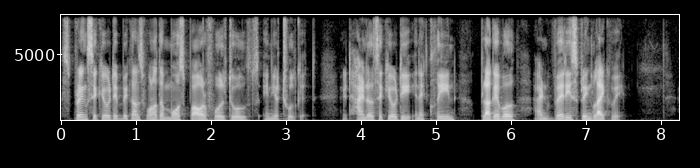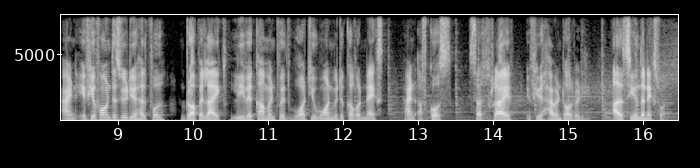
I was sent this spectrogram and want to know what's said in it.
Spring Security becomes one of the most powerful tools in your toolkit. It handles security in a clean, pluggable, and very Spring-like way. And if you found this video helpful, drop a like, leave a comment with what you want me to cover next, and of course, subscribe if you haven't already. I'll see you in the next one.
